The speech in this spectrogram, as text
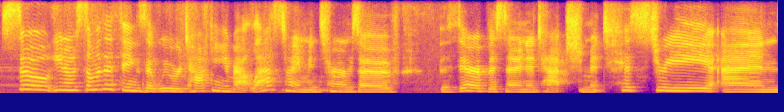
So, you know, some of the things that we were talking about last time in terms of the therapist's own attachment history and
